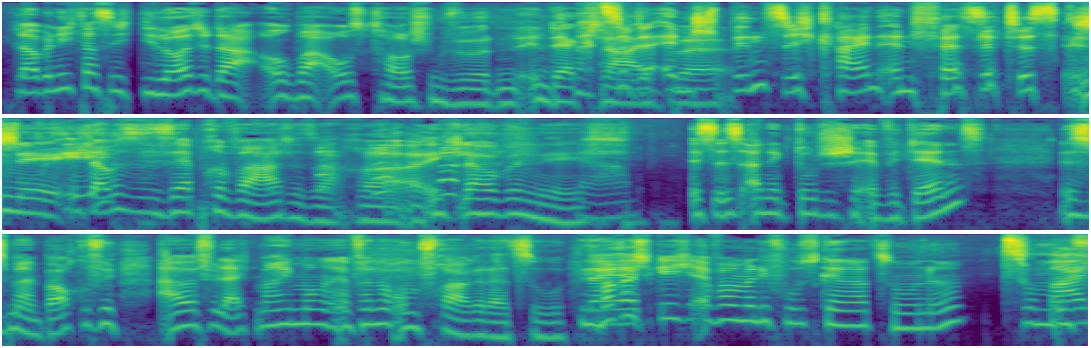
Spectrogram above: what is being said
ich glaube nicht, dass sich die Leute darüber austauschen würden in der Weißt du, da Kneipe. entspinnt sich kein entfesseltes Gespräch. Nee, ich glaube, es ist eine sehr private Sache. Ich glaube nicht. Ja. Es ist anekdotische Evidenz, es ist mein Bauchgefühl, aber vielleicht mache ich morgen einfach eine Umfrage dazu. Naja. Mach ich, gehe ich einfach mal die Fußgängerzone Zumal,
